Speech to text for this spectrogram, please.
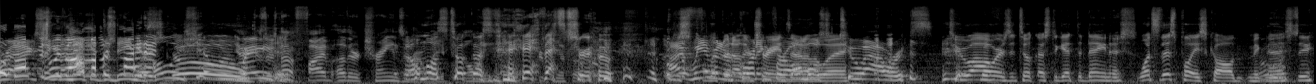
we're Boys, actually we've gonna it almost to made Dinas. it. Holy shit, Oh, we Yeah, made 'cause there's not five other trains. It almost way. took us. Yeah, that's true. I, we have been flipping other recording for trains out of the way. almost two hours. Two hours it took us to get to Danis. What's this place called, McNasty?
